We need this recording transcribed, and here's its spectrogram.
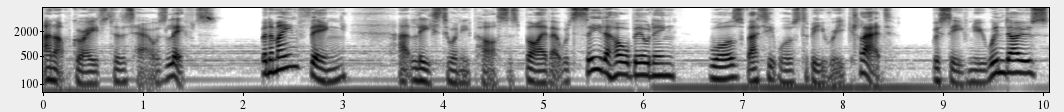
and upgrades to the tower's lifts. But the main thing, at least to any passers by that would see the whole building, was that it was to be reclad, receive new windows,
